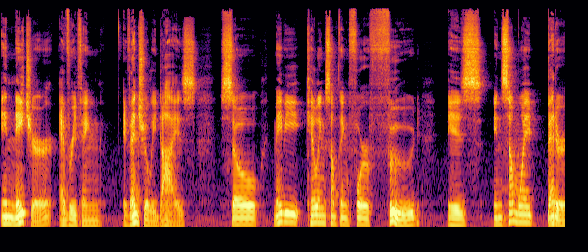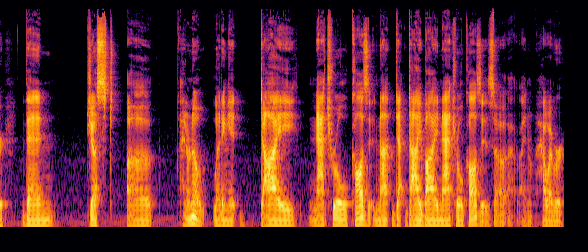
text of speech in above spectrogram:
in nature, everything eventually dies. So maybe killing something for food is in some way better than just, uh, I don't know, letting it die natural causes, not die by natural causes. Uh, I don't, however,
